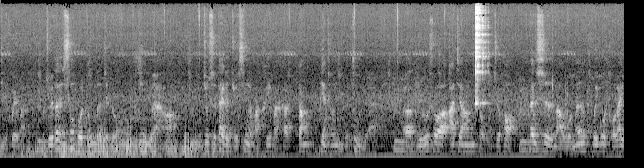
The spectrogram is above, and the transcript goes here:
体会吧。我觉得生活中的这种因缘啊，你就是带着觉性的话，可以把它当变成你的助缘。呃，比如说阿江走了之后，但是呢，我们回过头来有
